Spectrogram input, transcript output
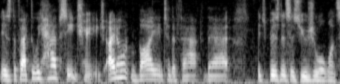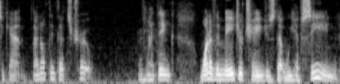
is the fact that we have seen change. I don't buy into the fact that it's business as usual once again. I don't think that's true. Mm-hmm. I think one of the major changes that we have seen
